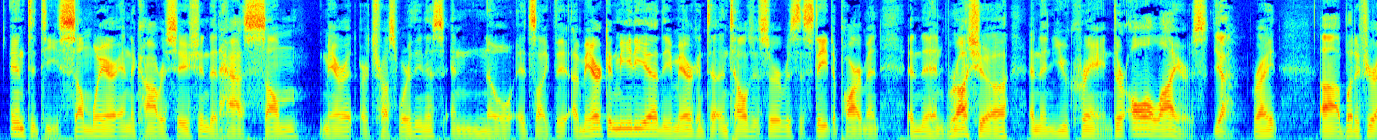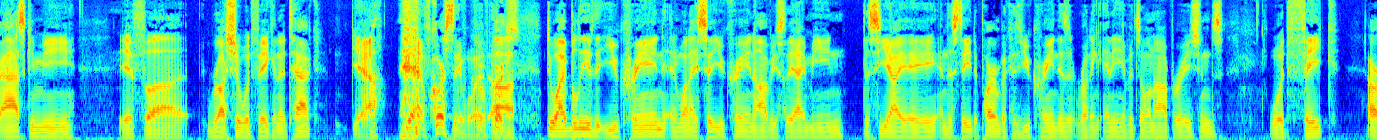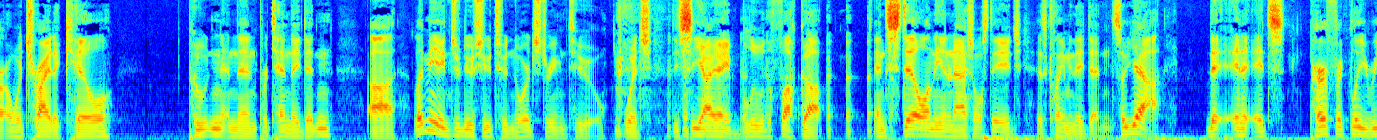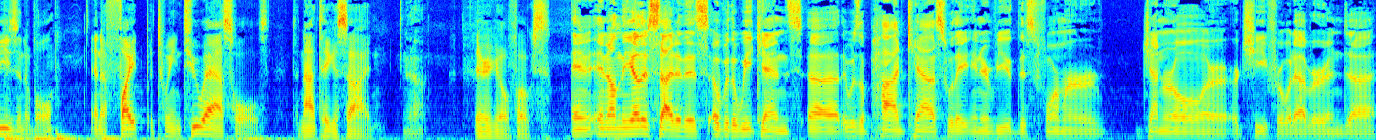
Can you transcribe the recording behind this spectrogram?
entity somewhere in the conversation that has some merit or trustworthiness, and no, it's like the American media, the American te- intelligence service, the State Department, and then Russia, and then Ukraine. They're all liars. Yeah. right. Uh, but if you're asking me if uh, Russia would fake an attack, yeah, yeah of course they would. Of course. Uh, do I believe that Ukraine, and when I say Ukraine, obviously I mean the CIA and the State Department, because Ukraine isn't running any of its own operations, would fake or, or would try to kill Putin and then pretend they didn't. Uh, let me introduce you to Nord Stream 2, which the CIA blew the fuck up and still on the international stage is claiming they didn't. So, yeah, th- it's perfectly reasonable in a fight between two assholes to not take a side. yeah. There you go, folks. And, and on the other side of this, over the weekends, uh, there was a podcast where they interviewed this former general or, or chief or whatever, and uh,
